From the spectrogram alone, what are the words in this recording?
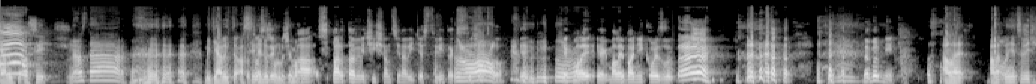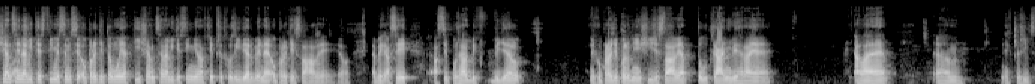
já bych to asi... Nazdar! byť já bych to asi řekl, že má Sparta větší šanci na vítězství, tak No. to? Jak, jak, malý, jak malý baníkovi zl... Eh! Neblbni. Ale, ale No, o něco větší šanci na vítězství, myslím si, oproti tomu, jaký šance na vítězství měla v těch předchozích derby, ne oproti Slávy. Jo. Já bych asi, asi pořád bych viděl jako pravděpodobnější, že Slávia to utkání vyhraje, ale um, jak to říct,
